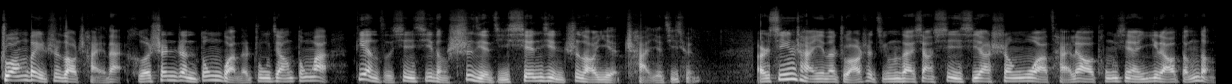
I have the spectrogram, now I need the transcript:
装备制造产业带和深圳、东莞的珠江东岸电子信息等世界级先进制造业产业集群。而新兴产业呢，主要是集中在像信息啊、生物啊、材料、通信、医疗等等。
